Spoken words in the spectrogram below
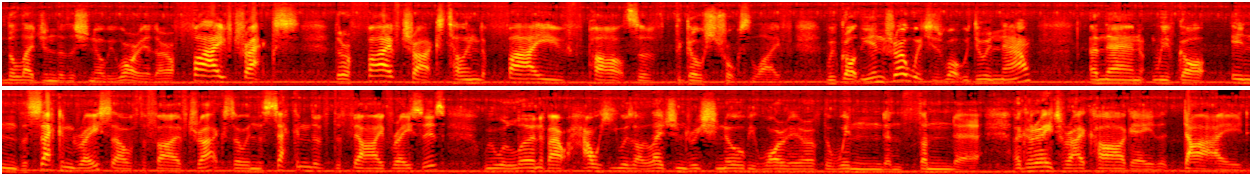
the legend of the shinobi warrior. There are five tracks. There are five tracks telling the five parts of the ghost truck's life. We've got the intro, which is what we're doing now, and then we've got in the second race out of the five tracks, so in the second of the five races, we will learn about how he was a legendary shinobi warrior of the wind and thunder, a great Raikage that died.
